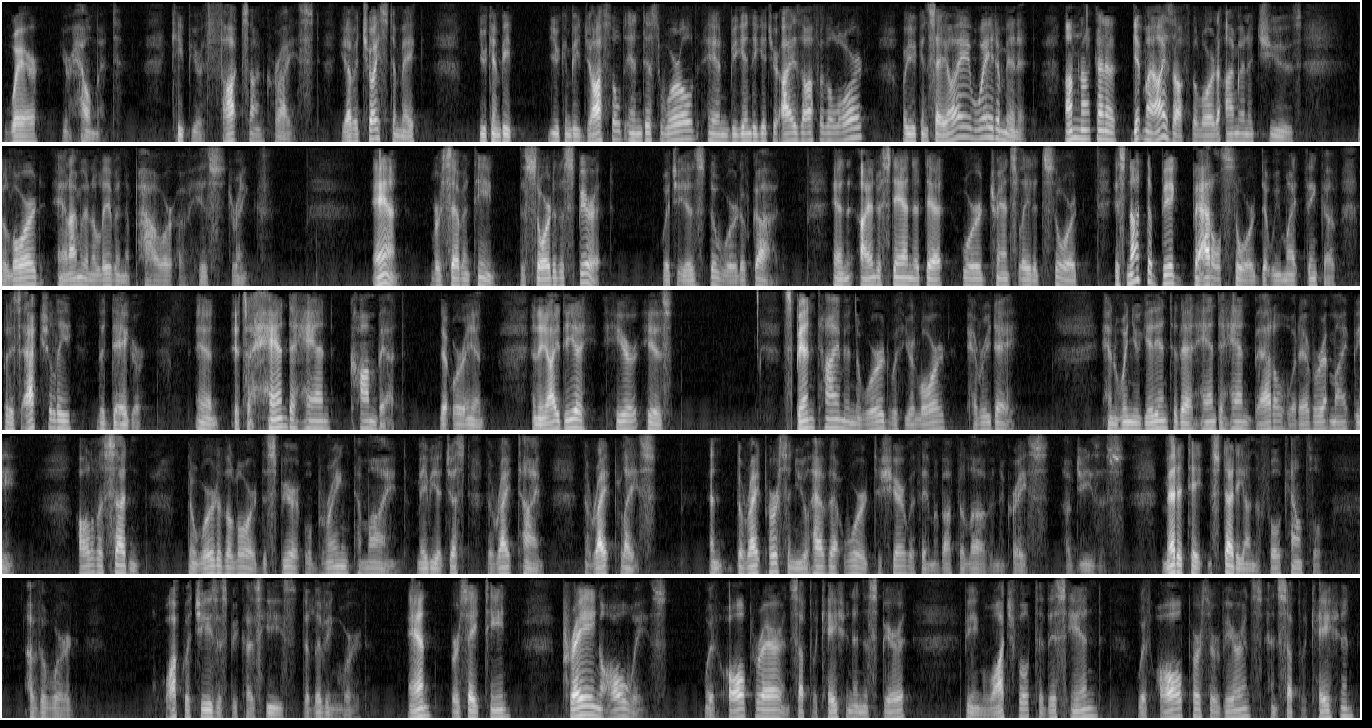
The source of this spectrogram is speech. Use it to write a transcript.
Wear your helmet. Keep your thoughts on Christ. You have a choice to make. You can be you can be jostled in this world and begin to get your eyes off of the Lord, or you can say, "Hey, wait a minute. I'm not going to get my eyes off the Lord. I'm going to choose the Lord and I'm going to live in the power of his strength." And verse 17, the sword of the spirit, which is the word of God. And I understand that that word translated sword it's not the big battle sword that we might think of, but it's actually the dagger. And it's a hand to hand combat that we're in. And the idea here is spend time in the Word with your Lord every day. And when you get into that hand to hand battle, whatever it might be, all of a sudden the word of the Lord, the Spirit will bring to mind, maybe at just the right time, the right place, and the right person, you'll have that word to share with them about the love and the grace of Jesus. Meditate and study on the full counsel of the Word. Walk with Jesus because He's the living Word. And, verse 18, praying always with all prayer and supplication in the Spirit, being watchful to this end with all perseverance and supplication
